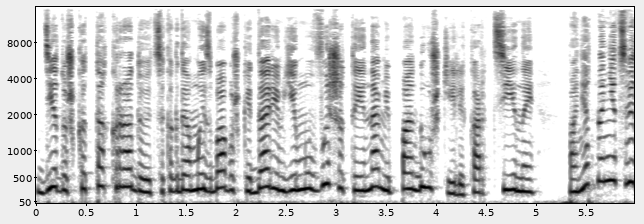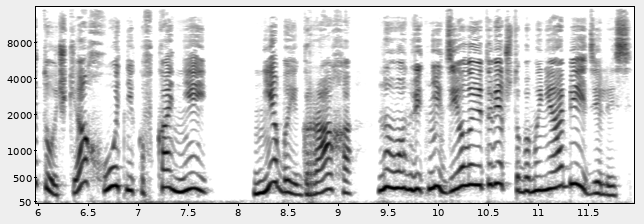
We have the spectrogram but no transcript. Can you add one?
дедушка так радуется, когда мы с бабушкой дарим ему вышитые нами подушки или картины. Понятно, не цветочки, охотников, коней небо и граха, но он ведь не делает вид, чтобы мы не обиделись.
